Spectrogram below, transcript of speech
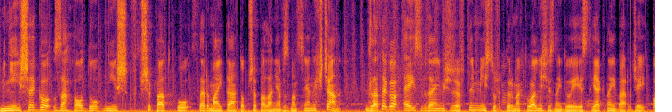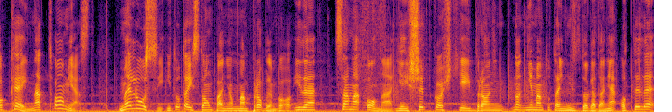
mniejszego zachodu niż w przypadku Thermite'a do przepalania wzmacnianych ścian. Dlatego Ace wydaje mi się, że w tym miejscu, w którym aktualnie się znajduje, jest jak najbardziej ok. Natomiast Melusi, i tutaj z tą panią mam problem, bo o ile sama ona, jej szybkość, jej broń, no nie mam tutaj nic do gadania, o tyle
